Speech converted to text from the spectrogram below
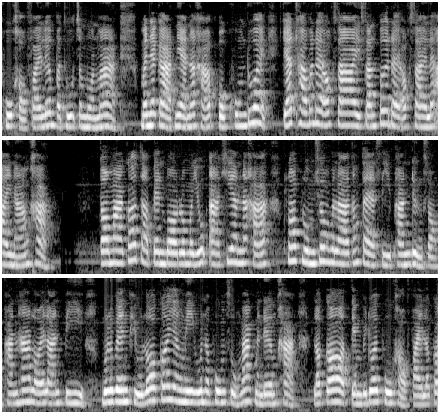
ภูเขาไฟเริ่มปะทุจำนวนมาก บรรยากาศเนี่ยนะคะ ปกคลุมด้วยแก๊สคาร์บอนไดออกไซด์ซัลเฟอร์ไดออกไซด์และไอน้ำค่ะ ต่อมาก็จะเป็นบรมยุคอาเคียนนะคะ ครอบคลุมช่วงเวลาตั้งแต่ 4,000 ถึง 2,500 ล้านปี บริเวณผิวโลกก็ยังมีอุณหภูมิสูงมากเหมือนเดิมค่ะ แล้วก็เต็มไปด้วยภูเขาไฟแล้วก็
